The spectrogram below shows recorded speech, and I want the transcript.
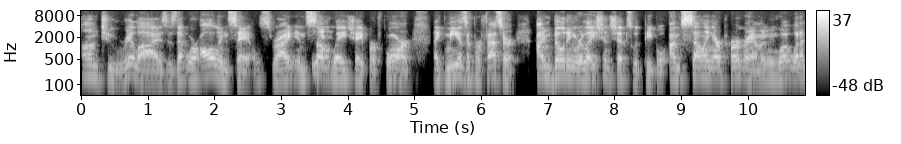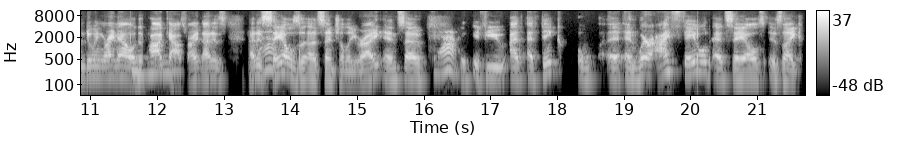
come to realize is that we're all in sales, right? In some yeah. way, shape, or form. Like me as a professor, I'm building relationships with people. I'm selling our program. I mean, what, what I'm doing right now, mm-hmm. the podcast, right? That is that yeah. is sales essentially, right? And so yeah. if you I, I think and where I failed at sales is like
